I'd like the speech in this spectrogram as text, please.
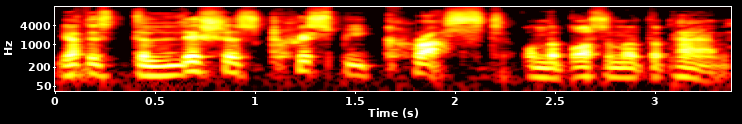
you have this delicious crispy crust on the bottom of the pan,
